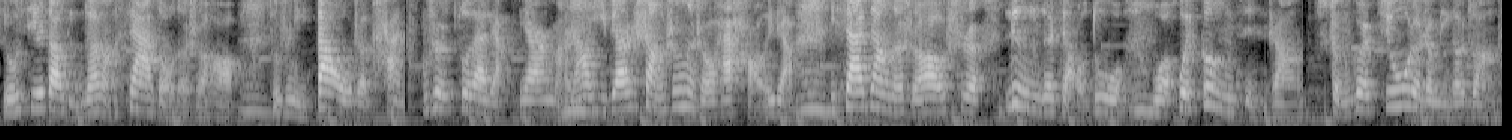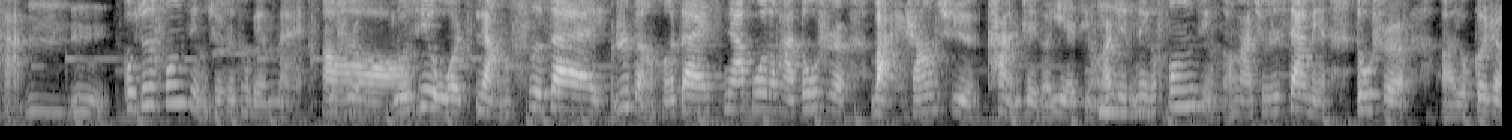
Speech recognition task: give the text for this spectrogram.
尤其是到顶端往下走的时候，嗯就是你倒着看，不是坐在两边儿嘛，嗯然后一边儿上升的时候还好一点你下降的时候是另一个角度，嗯我会更紧张，整个揪着这么一个状态。嗯嗯，我觉得风景确实特别美，就是哦尤其我两次在日本和在新加坡的话，都是晚上去看这个夜景，而且嗯那个风景的话，确实下面都是呃有各种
